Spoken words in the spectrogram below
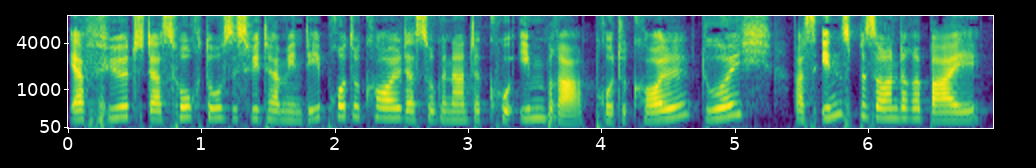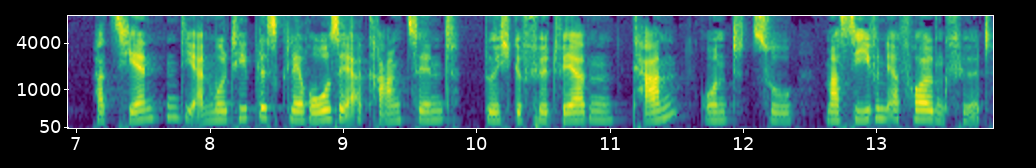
er führt das Hochdosis-Vitamin D-Protokoll, das sogenannte Coimbra-Protokoll, durch, was insbesondere bei Patienten, die an Multiple Sklerose erkrankt sind, durchgeführt werden kann und zu massiven Erfolgen führt.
